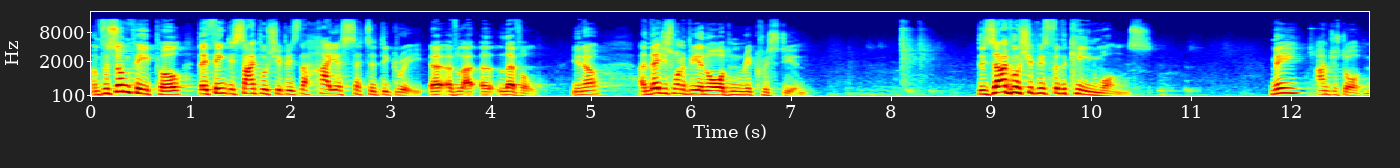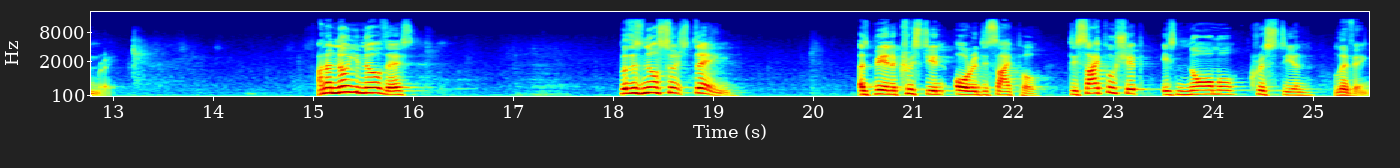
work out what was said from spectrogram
And for some people, they think discipleship is the highest set of degree, uh, of la- uh, level, you know? And they just want to be an ordinary Christian. Discipleship is for the keen ones. Me, I'm just ordinary. And I know you know this, but there's no such thing as being a Christian or a disciple. Discipleship is normal Christian living.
